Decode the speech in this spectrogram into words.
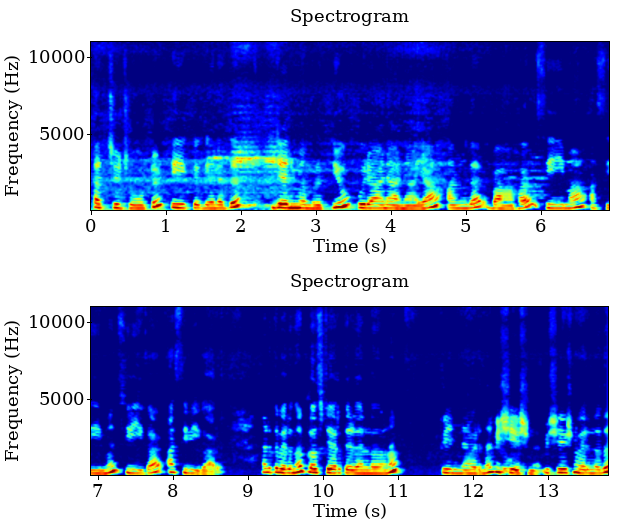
സച്ച് ചൂട്ട് ടീക്ക് ഗലത് ജന്മ മൃത്യു പുരാനാനായ അന്തർ ബാഹർ സീമ അസീമ് സ്വീകാർ അസ്വീകാർ. അടുത്ത് വരുന്നത് പ്ലസ് ചേർത്ത് എഴുതാനുള്ളതാണ്. പിന്നെ വരുന്നത് വിശേഷണം. വിശേഷണം വരുന്നത്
